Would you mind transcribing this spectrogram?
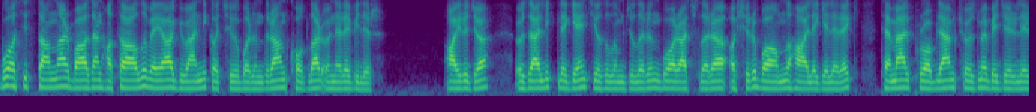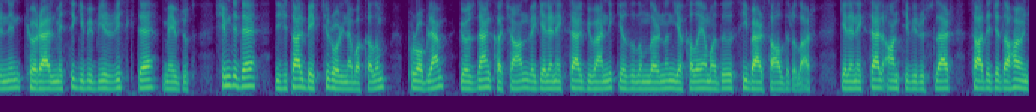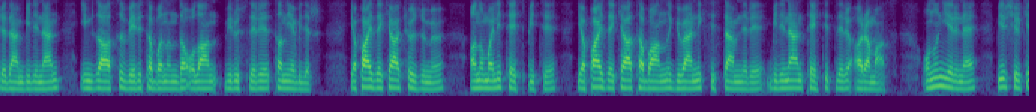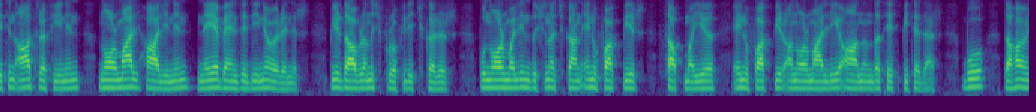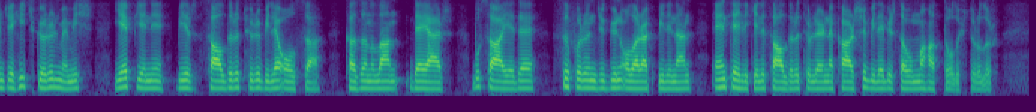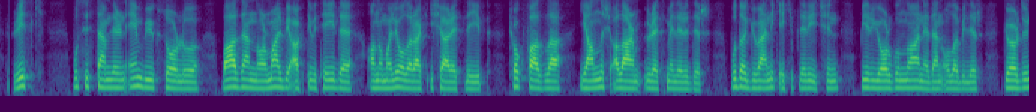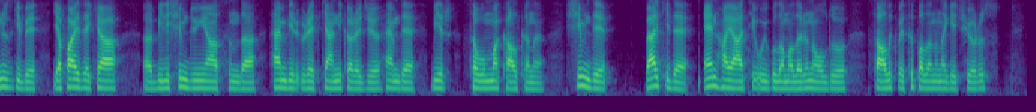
bu asistanlar bazen hatalı veya güvenlik açığı barındıran kodlar önerebilir. Ayrıca özellikle genç yazılımcıların bu araçlara aşırı bağımlı hale gelerek temel problem çözme becerilerinin körelmesi gibi bir risk de mevcut. Şimdi de dijital bekçi rolüne bakalım. Problem gözden kaçan ve geleneksel güvenlik yazılımlarının yakalayamadığı siber saldırılar. Geleneksel antivirüsler sadece daha önceden bilinen imzası veri tabanında olan virüsleri tanıyabilir. Yapay zeka çözümü, anomali tespiti, yapay zeka tabanlı güvenlik sistemleri bilinen tehditleri aramaz. Onun yerine bir şirketin ağ trafiğinin normal halinin neye benzediğini öğrenir. Bir davranış profili çıkarır. Bu normalin dışına çıkan en ufak bir sapmayı, en ufak bir anormalliği anında tespit eder. Bu daha önce hiç görülmemiş yepyeni bir saldırı türü bile olsa kazanılan değer bu sayede sıfırıncı gün olarak bilinen en tehlikeli saldırı türlerine karşı bile bir savunma hattı oluşturulur. Risk Bu sistemlerin en büyük zorluğu bazen normal bir aktiviteyi de anomali olarak işaretleyip çok fazla yanlış alarm üretmeleridir. Bu da güvenlik ekipleri için bir yorgunluğa neden olabilir. Gördüğünüz gibi yapay zeka e, bilişim dünyasında hem bir üretkenlik aracı hem de bir savunma kalkanı. Şimdi belki de en hayati uygulamaların olduğu sağlık ve tıp alanına geçiyoruz.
